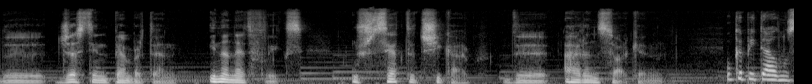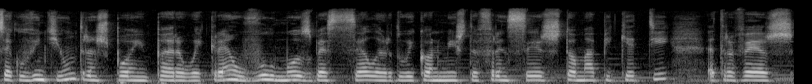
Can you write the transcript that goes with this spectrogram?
de Justin Pemberton, e na Netflix, Os Sete de Chicago, de Aaron Sorkin. O Capital no século XXI transpõe para o ecrã o volumoso best-seller do economista francês Thomas Piketty, através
